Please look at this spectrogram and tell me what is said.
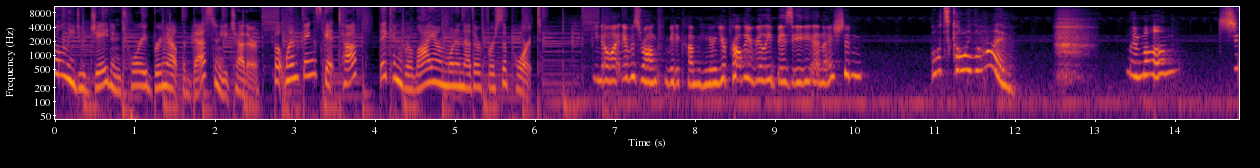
only do Jade and Tori bring out the best in each other, but when things get tough, they can rely on one another for support. You know what? It was wrong for me to come here. You're probably really busy, and I shouldn't. What's going on? My mom, she.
